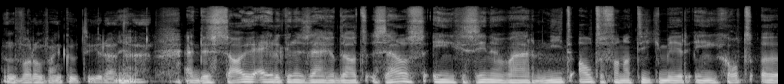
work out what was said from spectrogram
een vorm van cultuur, uiteraard. Ja. En dus zou je eigenlijk kunnen zeggen dat zelfs in gezinnen waar niet al te fanatiek meer in God uh,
